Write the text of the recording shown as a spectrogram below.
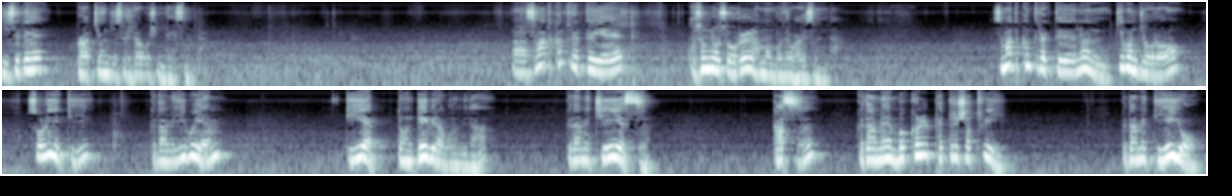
2세대 블록체인 기술이라고 보시면 되겠습니다. 어, smart contract의 구성 요소를 한번 보도록 하겠습니다. smart contract는 기본적으로 Solidity, 그 다음에 EVM, DApp 또는 DApp이라고 부릅니다. 그 다음에 gas, 가스, 그 다음에 Merkle Patricia tree, 그 다음에 DAO,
